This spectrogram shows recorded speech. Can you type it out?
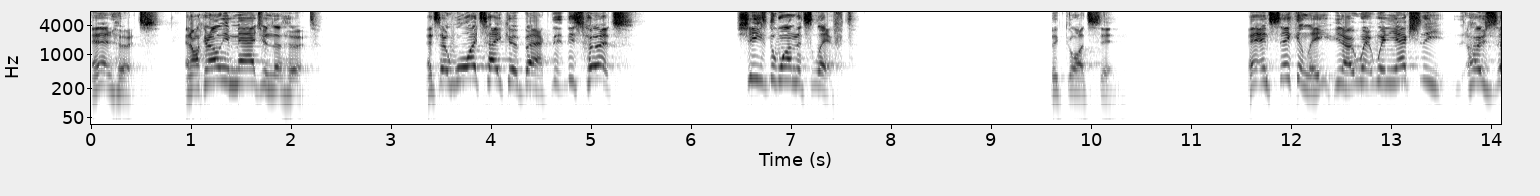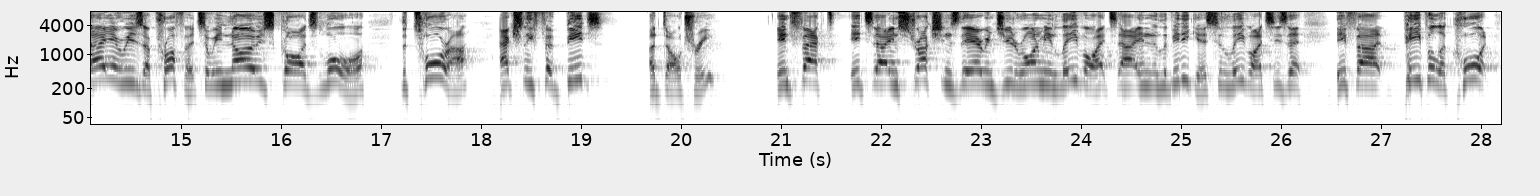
And it hurts. And I can only imagine the hurt. And so, why take her back? This hurts. She's the one that's left. But God said. And secondly, you know, when, when he actually, Hosea is a prophet, so he knows God's law, the Torah actually forbids adultery. In fact, it's uh, instructions there in Deuteronomy and Levites, uh, in Leviticus to the Levites, is that if uh, people are caught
